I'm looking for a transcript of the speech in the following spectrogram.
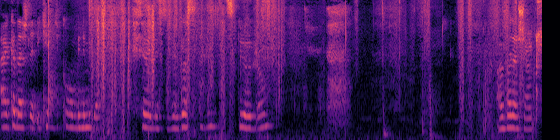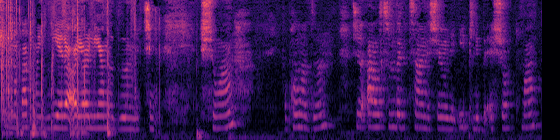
Arkadaşlar ikinci kombinimi de şöyle size göstermek istiyorum. Arkadaşlar kusuruma bakmayın bir yere ayarlayamadığım için şu an yapamadım. Şu altında bir tane şöyle ipli bir eşofman.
